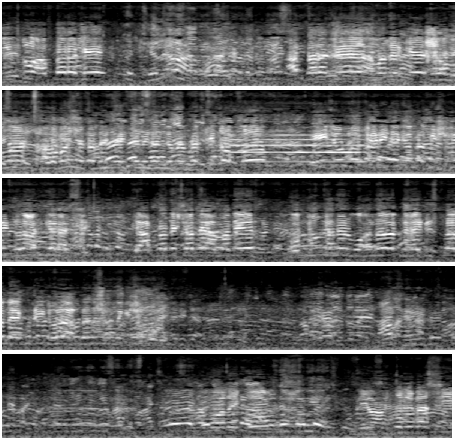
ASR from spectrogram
কিন্তু আপনারা যে আপনারা যে আমাদেরকে সম্মান ভালোবাসাটা দেখাইছেন আমরা কৃতজ্ঞ এই জন্য ফেরিটাকে আমরা বিশ মিনিট ধরে আটকে রাখছি যে আপনাদের সাথে আমাদের অভ্যুত্থানের মহানায়ক নাহিদ ইসলাম এক মিনিট হলে আপনাদের সামনে কিছু বলি আসসালামু আলাইকুম প্রিয় আন্তর্বাসী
